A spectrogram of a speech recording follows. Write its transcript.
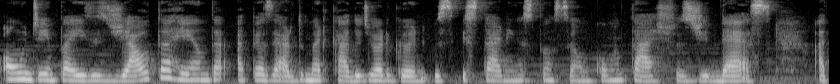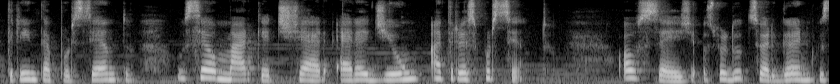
onde em países de alta renda, apesar do mercado de orgânicos estar em expansão com taxas de 10 a 30%, o seu market share era de 1 a 3%. Ou seja, os produtos orgânicos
